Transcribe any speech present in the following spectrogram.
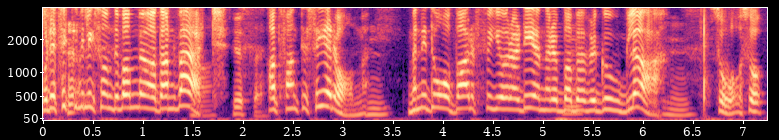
Och det tyckte vi liksom det var mödan värt ja, att fantisera om. Mm. Men idag, varför göra det när du bara mm. behöver googla? Mm. Så, och så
